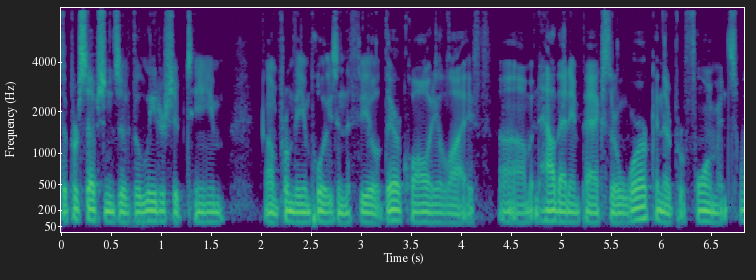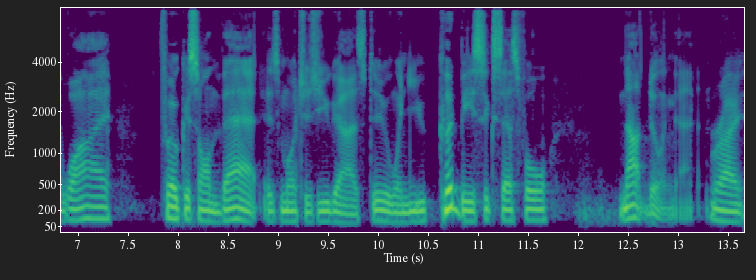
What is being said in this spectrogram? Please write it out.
the perceptions of the leadership team um, from the employees in the field, their quality of life, um, and how that impacts their work and their performance. Why focus on that as much as you guys do when you could be successful not doing that? Right.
